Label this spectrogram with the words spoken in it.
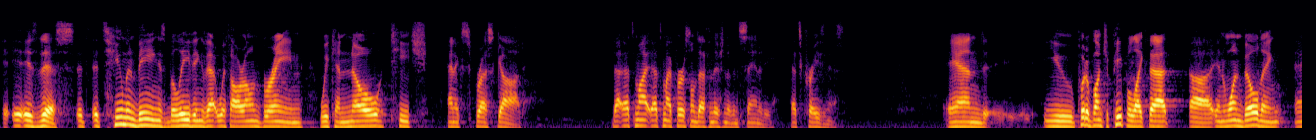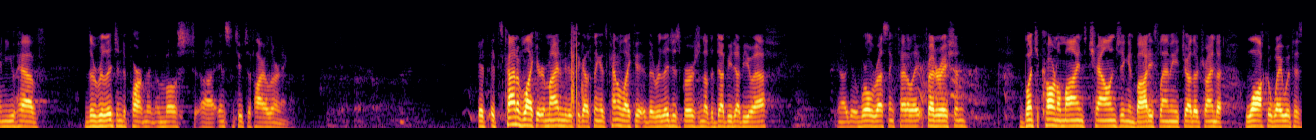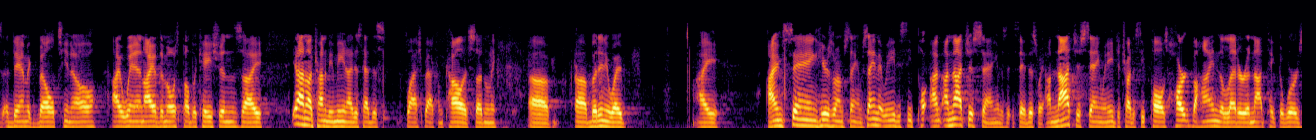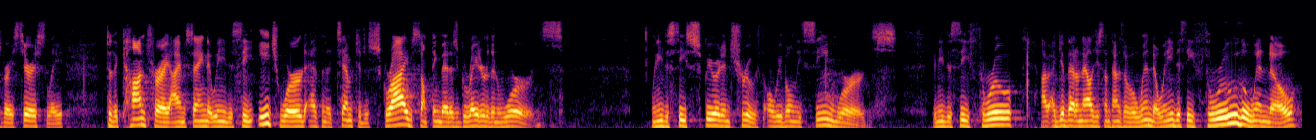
is this. It's, human beings believing that with our own brain we can know, teach, and express God. That, that's, my, that's my personal definition of insanity. That's craziness. And you put a bunch of people like that uh, in one building, and you have the religion department of most uh, institutes of higher learning. it, it's kind of like it reminded me this week. I was thinking it's kind of like the religious version of the WWF, you know, the World Wrestling Federation. A bunch of carnal minds challenging and body slamming each other, trying to walk away with his Adamic belt. You know, I win. I have the most publications. I, you know, I'm not trying to be mean. I just had this flashback from college suddenly. Uh, uh, but anyway, I I'm saying, here's what I'm saying. I'm saying that we need to see Paul, I'm, I'm not just saying, say it this way, I'm not just saying we need to try to see Paul's heart behind the letter and not take the words very seriously. To the contrary, I am saying that we need to see each word as an attempt to describe something that is greater than words. We need to see spirit and truth, or we've only seen words. We need to see through, I, I give that analogy sometimes of a window. We need to see through the window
